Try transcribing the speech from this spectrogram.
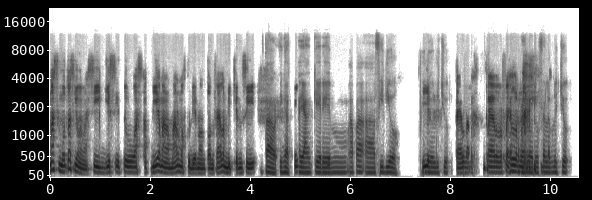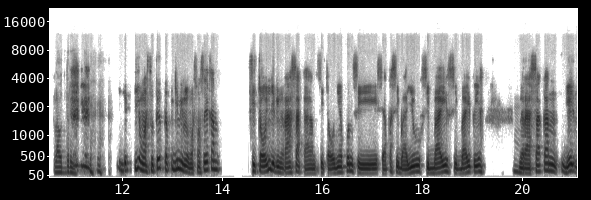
Mas menurut Mas gimana Mas? Si Gis itu WhatsApp dia malam-malam waktu dia nonton film bikin si Tahu, ingat yang kirim apa uh, video video lucu, trailer trailer film. trailer film lucu, Laundry. Iya, iya maksudnya tapi gini loh Mas, maksudnya kan si cowoknya jadi ngerasa kan, si cowoknya pun si siapa si Bayu, si Bay, si Bay itu ya Hmm. ngerasa kan dia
